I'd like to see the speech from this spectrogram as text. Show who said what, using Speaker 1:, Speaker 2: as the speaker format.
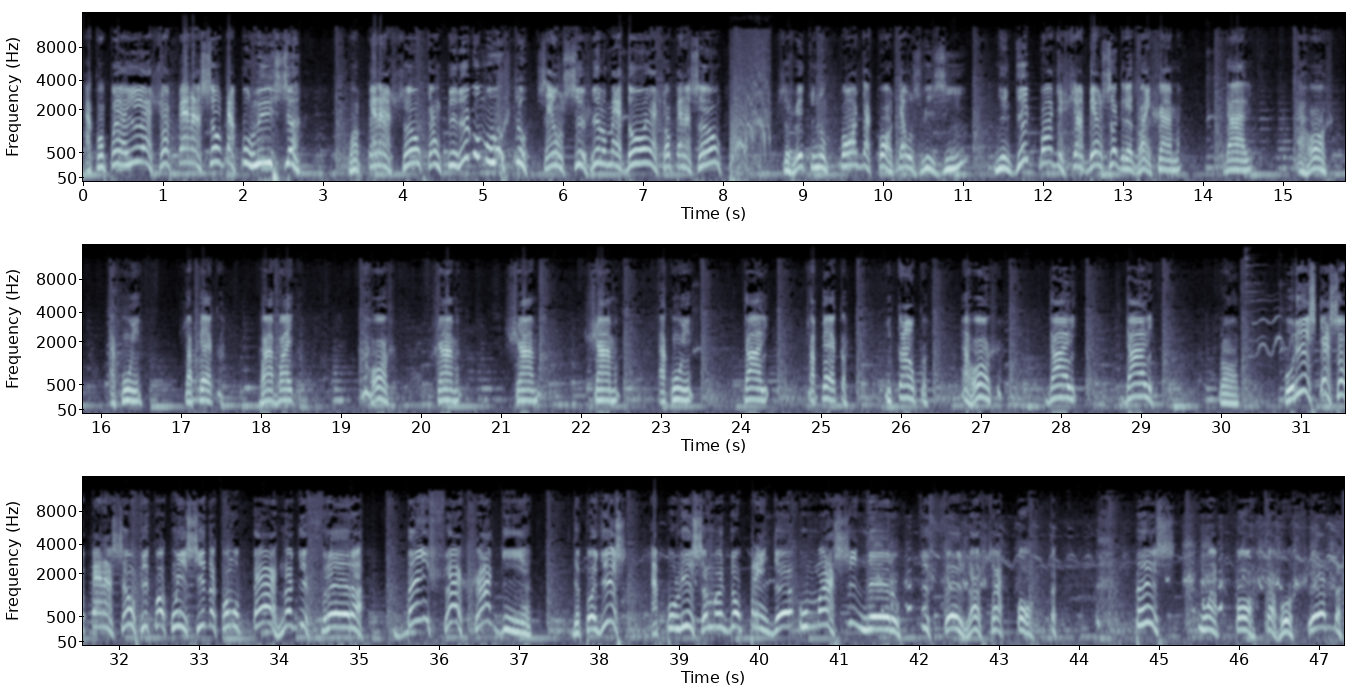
Speaker 1: Acompanha aí essa operação da polícia. Uma operação que é um perigo monstro. Sem um sigilo medonho essa operação. Você vê que não pode acordar os vizinhos. Ninguém pode saber o segredo. Vai, chama. Dale. Arrocha. A cunha. Sapeca. Vai, baica. Arrocha. Chama. Chama. Chama. A cunha. Dale. Sapeca. Encalca. Arrocha. Dale. Dale. Pronto. Por isso que essa operação ficou conhecida como perna de freira, bem fechadinha. Depois disso, a polícia mandou prender o marceneiro que fez essa porta. Pense numa porta rocheda.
